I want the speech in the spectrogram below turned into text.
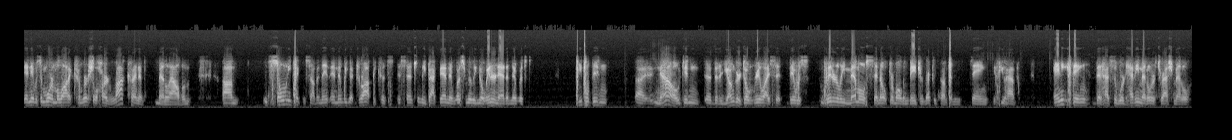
and it was a more melodic commercial hard rock kind of metal album. Um, Sony picked us up, and then and then we got dropped because essentially back then there was really no internet, and there was people didn't uh, now didn't uh, that are younger don't realize that there was literally memos sent out from all the major record companies saying if you have anything that has the word heavy metal or thrash metal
